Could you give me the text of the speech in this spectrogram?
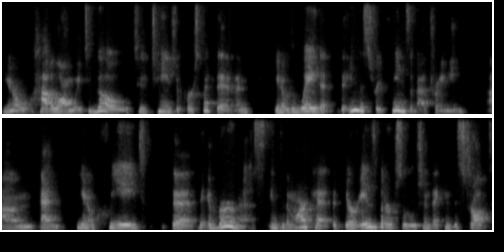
you know, have a long way to go to change the perspective and, you know, the way that the industry thinks about training um, and, you know, create the, the awareness into the market that there is better solution that can disrupt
